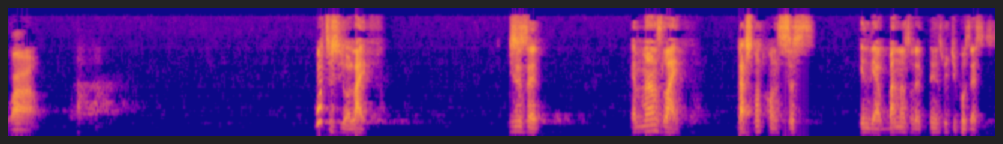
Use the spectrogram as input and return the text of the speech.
Wow. What is your life? Jesus said, A man's life does not consist in the abundance of the things which he possesses.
